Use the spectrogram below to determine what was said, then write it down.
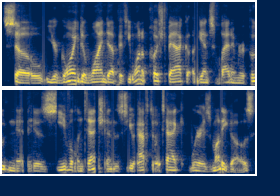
So you're going to wind up, if you want to push back against Vladimir Putin and his evil intentions, you have to attack where his money goes.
